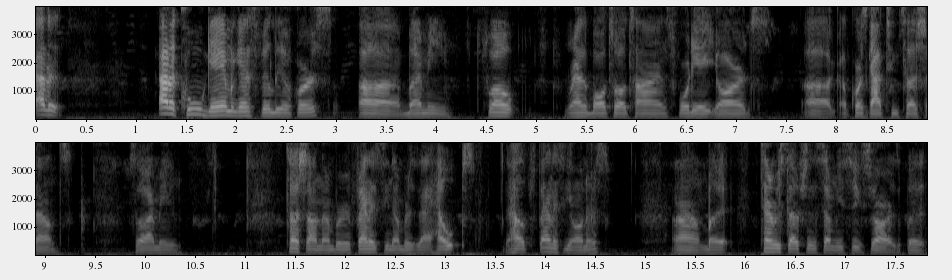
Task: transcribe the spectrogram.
Had a had a cool game against Philly, of course. Uh, but I mean, 12 ran the ball 12 times, 48 yards. Uh, of course, got two touchdowns. So I mean, touchdown number, fantasy numbers that helps. That helps fantasy owners. Um, but 10 receptions, 76 yards. But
